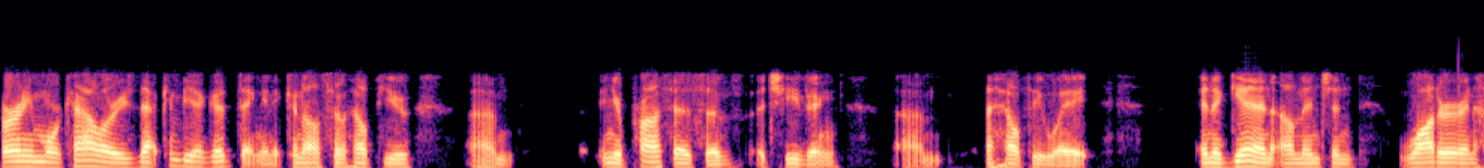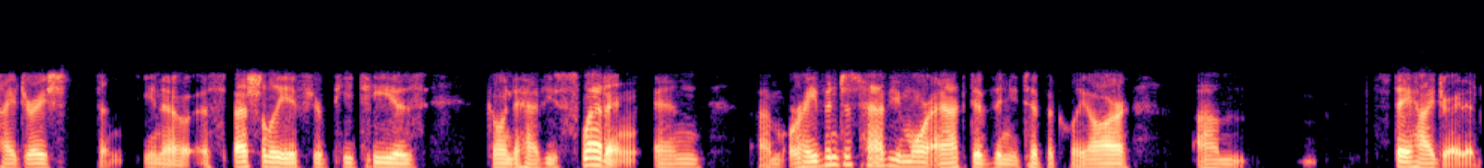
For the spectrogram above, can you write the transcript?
burning more calories, that can be a good thing, and it can also help you um, in your process of achieving um, a healthy weight. And again, I'll mention water and hydration. You know, especially if your PT is going to have you sweating and um, or even just have you more active than you typically are. Um, stay hydrated.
